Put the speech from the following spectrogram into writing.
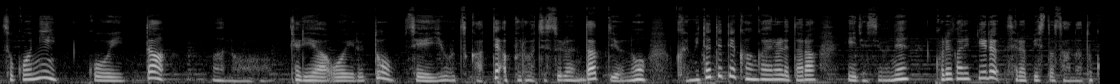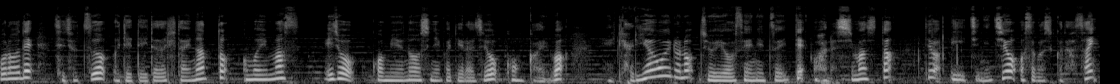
そこにこういったあのキャリアオイルと精油を使ってアプローチするんだっていうのを組み立てて考えられたらいいですよね。これができるセラピストさんのところで施術を受けていただきたいなと思います。以上コミュの死にかけラジオ今回はキャリアオイルの重要性についてお話ししました。ではいい一日をお過ごしください。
